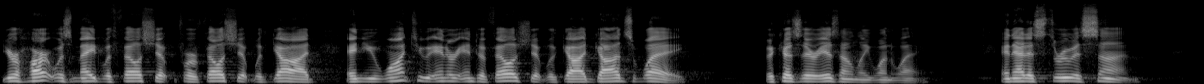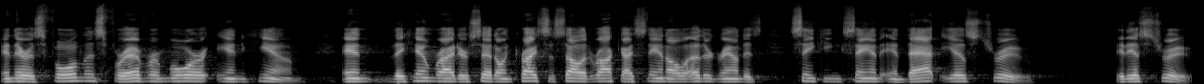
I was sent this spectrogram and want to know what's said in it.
your heart was made with fellowship for fellowship with God, and you want to enter into fellowship with God God's way because there is only one way, and that is through His Son and there is fullness forevermore in him. And the hymn writer said, On Christ the solid rock I stand, all other ground is sinking sand. And that is true. It is true.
